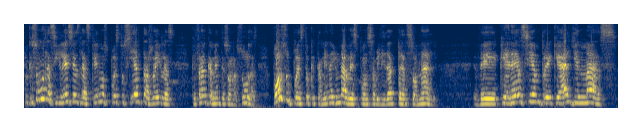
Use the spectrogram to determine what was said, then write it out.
Porque somos las iglesias las que hemos puesto ciertas reglas que francamente son absurdas. Por supuesto que también hay una responsabilidad personal de querer siempre que alguien más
